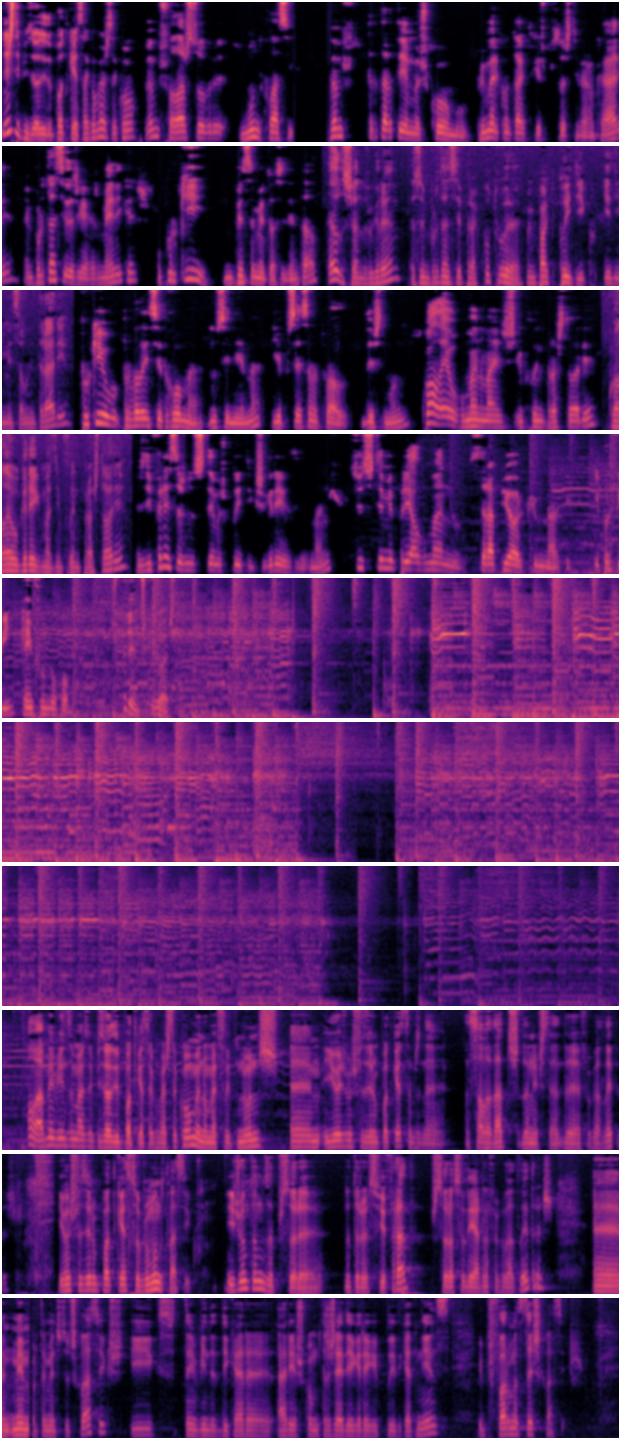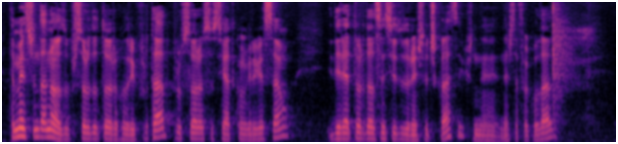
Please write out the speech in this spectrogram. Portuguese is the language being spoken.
Neste episódio do podcast A Conversa Com, vamos falar sobre mundo clássico. Vamos tratar temas como o primeiro contacto que as pessoas tiveram com a área, a importância das guerras médicas, o porquê no pensamento ocidental, Alexandre o Grande, a sua importância para a cultura, o impacto político e a dimensão literária, porquê a prevalência de Roma no cinema e a percepção atual deste mundo, qual é o romano mais influente para a história, qual é o grego mais influente para a história, as diferenças nos sistemas políticos gregos e romanos, se o sistema imperial romano será pior que o monárquico e, por fim, quem fundou Roma. Esperemos que gostem. Bem-vindos a mais um episódio do podcast A Conversa Com. Meu nome é Filipe Nunes um, e hoje vamos fazer um podcast. Estamos na sala de atos da Universidade da Faculdade de Letras e vamos fazer um podcast sobre o mundo clássico. E juntam-nos a professora doutora Sofia Frade, professora auxiliar na Faculdade de Letras, uh, membro do Departamento de Estudos Clássicos e que se tem vindo a dedicar a áreas como tragédia grega e política ateniense e performance textos clássicos. Também se junta a nós o professor doutor Rodrigo Furtado, professor associado de congregação e diretor da licenciatura em Estudos Clássicos nesta faculdade.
